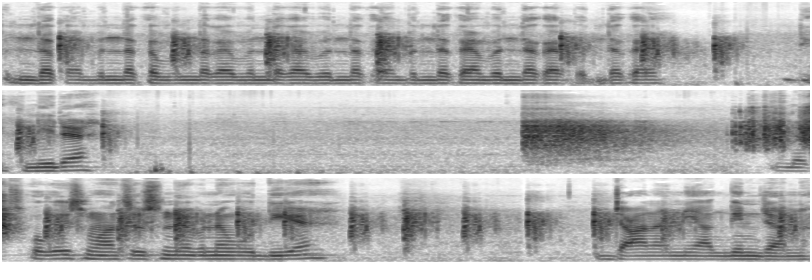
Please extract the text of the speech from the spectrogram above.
बंदा का बंदा का बंदा का बंदा का बंदा का बंदा का बंदा का बंदा का दिख नहीं रहा गो गाइस वहाँ से उसने अपने वो दिया जाना नहीं, आगे नहीं जाना।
